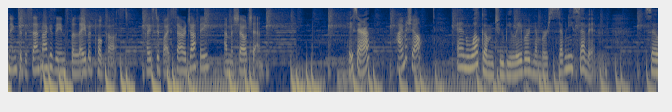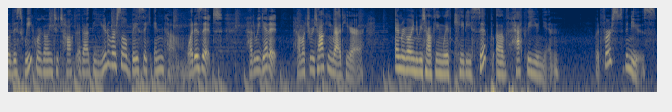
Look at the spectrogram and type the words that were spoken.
listening to Dissent Magazine's Belabored podcast, hosted by Sarah Jaffe and Michelle Chen. Hey, Sarah. Hi, Michelle. And welcome to Belabored number 77. So, this week we're going to talk about the universal basic income. What is it? How do we get it? How much are we talking about here? And we're going to be talking with Katie Sipp of Hack the Union. But first, the news.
